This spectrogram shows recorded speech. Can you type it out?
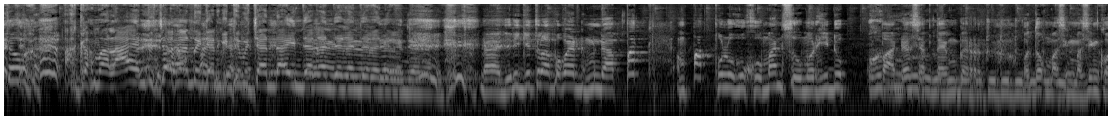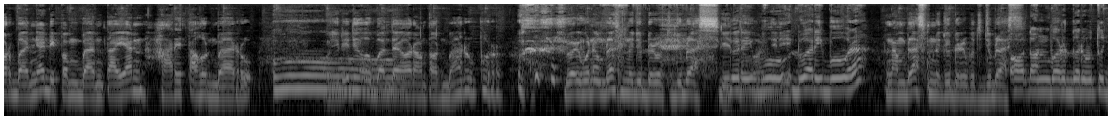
itu agama lain tuh jangan tuh. Jangan kita bercandain. Jangan jangan jangan. jangan, Nah, jadi gitulah pokoknya mendapat 40 hukuman seumur hidup pada September untuk masing-masing korbannya di pembantaian hari tahun baru. Oh, jadi dia ngebantai orang tahun baru pur. 2016 menuju 2017 gitu. 2000 Jadi 2000 berapa? 16 menuju 2017. Oh tahun baru 2017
